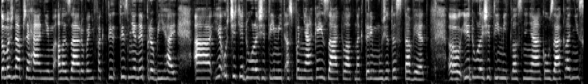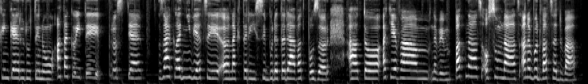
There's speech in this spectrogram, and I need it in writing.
To možná přeháním, ale zároveň fakt ty, ty změny probíhají a je určitě důležitý mít aspoň nějaký základ, na který můžete budete stavět. Eh, je důležitý mít vlastně nějakou základní skincare rutinu a takový ty prostě základní věci, eh, na který si budete dávat pozor. A to, ať je vám, nevím, 15, 18, anebo 22.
